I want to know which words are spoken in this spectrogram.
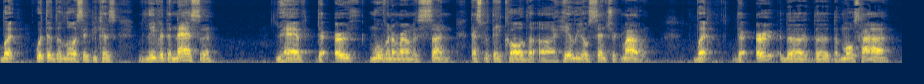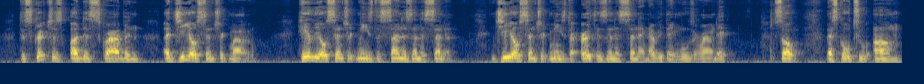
But what did the Lord say? Because leave it to NASA, you have the Earth moving around the sun. That's what they call the uh, heliocentric model. But the earth, the the the Most High, the scriptures are describing a geocentric model. Heliocentric means the sun is in the center. Geocentric means the earth is in the center and everything moves around it. So let's go to um,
